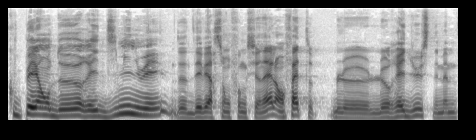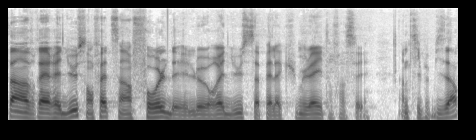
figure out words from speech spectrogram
couper en deux, diminuer des versions fonctionnelles. En fait, le, le reduce n'est même pas un vrai reduce, en fait, c'est un fold, et le reduce s'appelle accumulate, enfin, c'est un petit peu bizarre.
